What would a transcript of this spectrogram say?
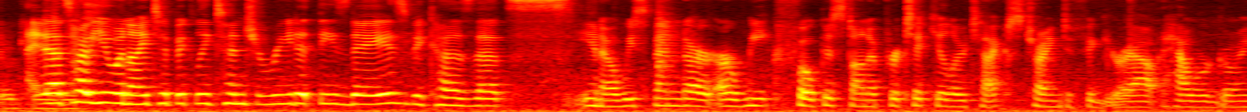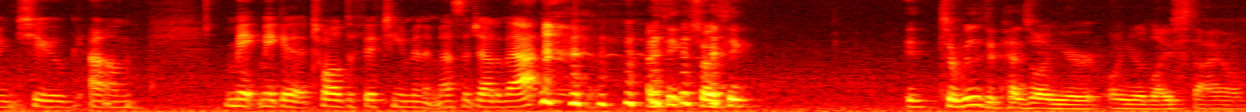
Okay. that's how you and I typically tend to read it these days because that's, you know, we spend our, our week focused on a particular text trying to figure out how we're going to um, make, make a 12 to 15 minute message out of that. I think so. I think it really depends on your on your lifestyle.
